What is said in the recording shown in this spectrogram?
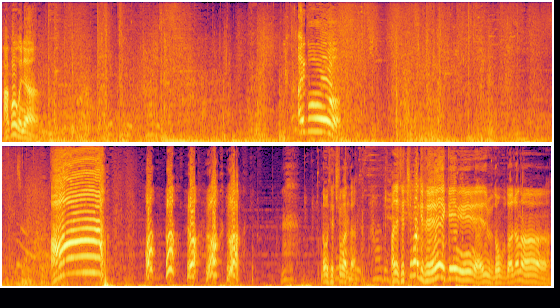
박어, 그냥. 아이고! 아! 어? 어? 어? 너무 대충 한다. 파괴. 아니 대충 하게 돼 게임이 애들 너무 못하잖아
